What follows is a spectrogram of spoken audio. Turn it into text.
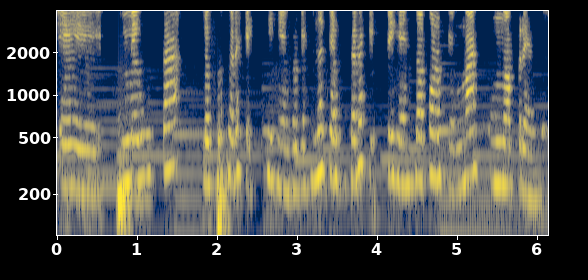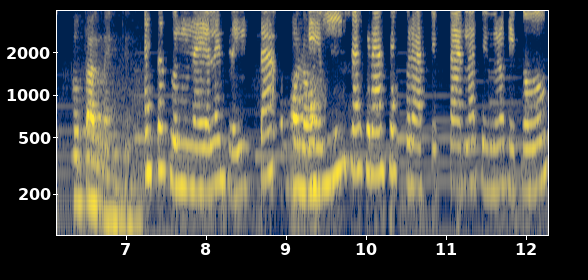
eh, me gustan los profesores que exigen, porque siento que los profesores que exigen son con los que más uno aprende. Totalmente. Esto culminaría la entrevista. Eh, muchas gracias por aceptarla, primero que todo,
